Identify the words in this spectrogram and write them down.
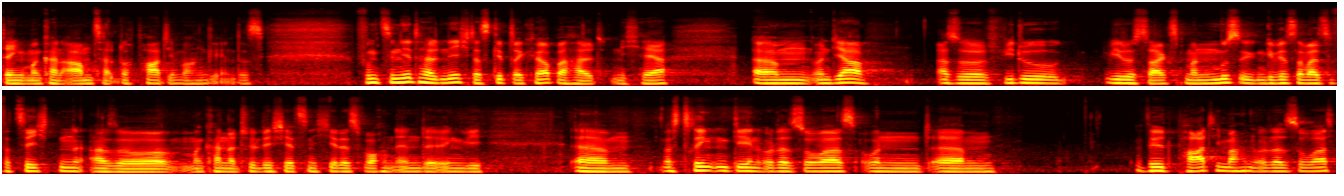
denkt, man kann abends halt noch Party machen gehen. Das funktioniert halt nicht, das gibt der Körper halt nicht her. Ähm, und ja, also wie du, wie du sagst, man muss in gewisser Weise verzichten. Also man kann natürlich jetzt nicht jedes Wochenende irgendwie ähm, was trinken gehen oder sowas und ähm, wild Party machen oder sowas.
